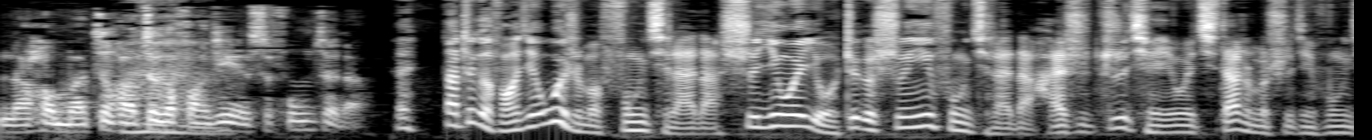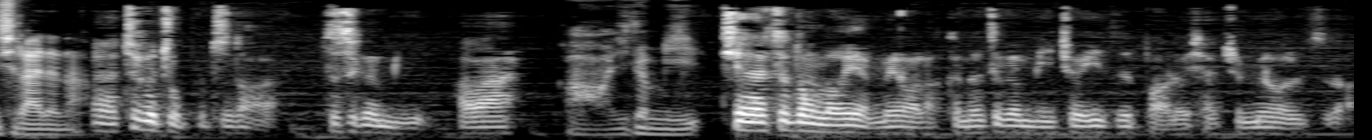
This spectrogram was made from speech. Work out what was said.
然后嘛，正好这个房间也是封着的，哎，那这个房间为什么封起来的？是因为有这个声音封起来的，还是之前因为其他什么事情封起来的呢？呃，这个就不知道了，这是个谜，好吧？啊，一个谜，现在这栋楼也没有了，可能这个谜就一直保留下去，没有人知道。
